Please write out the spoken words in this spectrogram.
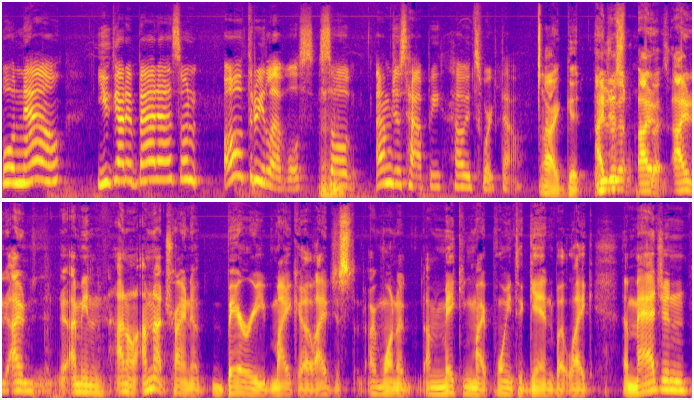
Well, now you got a badass on all three levels. So I'm just happy how it's worked out. All right, good. I just, I, I, I, I mean, I don't. I'm not trying to bury Micah. I just, I want to. I'm making my point again. But like, imagine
